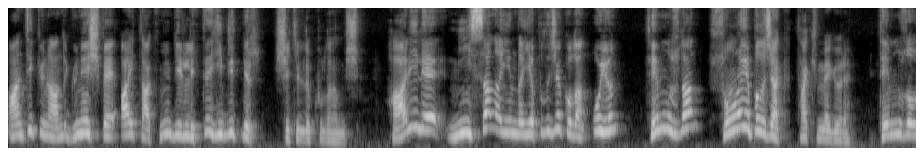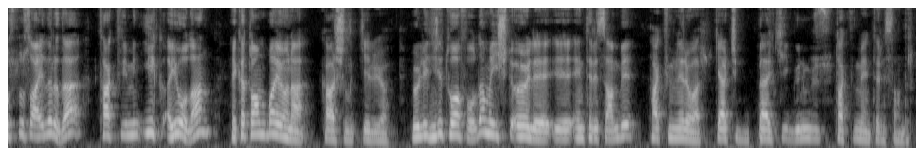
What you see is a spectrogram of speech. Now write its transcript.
Antik Yunan'da güneş ve ay takvimi birlikte hibrit bir şekilde kullanılmış. Haliyle Nisan ayında yapılacak olan oyun Temmuz'dan sonra yapılacak takvime göre. Temmuz-Ağustos ayları da takvimin ilk ayı olan Hekatombayon'a karşılık geliyor. Böyle deyince tuhaf oldu ama işte öyle e, enteresan bir takvimleri var. Gerçi belki günümüz takvimi enteresandır.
